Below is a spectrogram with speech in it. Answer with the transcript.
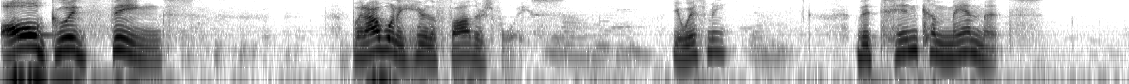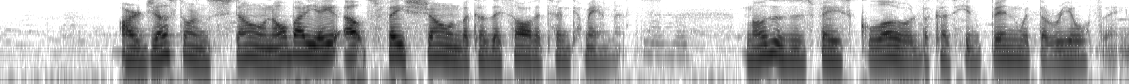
all good things, but I want to hear the Father's voice. You with me? The Ten Commandments are just on stone. Nobody else's face shone because they saw the Ten Commandments. Mm-hmm. Moses' face glowed because he'd been with the real thing.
